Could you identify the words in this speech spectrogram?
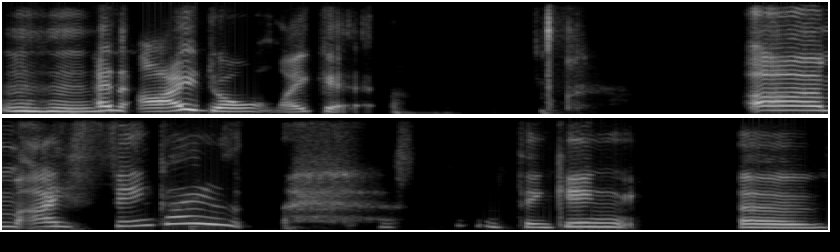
Mhm. and I don't like it. Um, I think I I'm thinking of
